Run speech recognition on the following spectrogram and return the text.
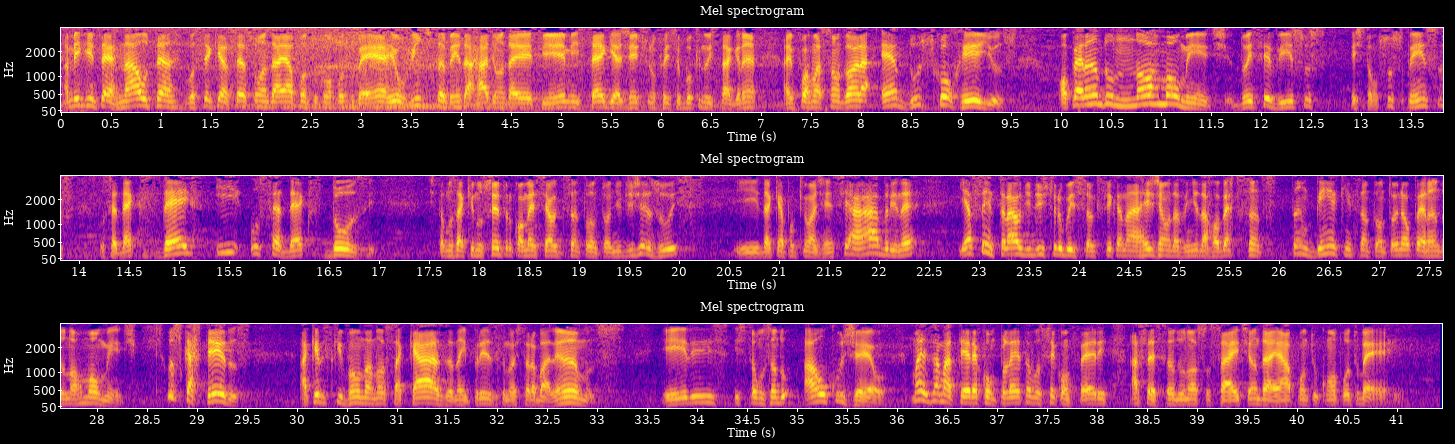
Amigo internauta, você que acessa o andaia.com.br, ouvinte também da Rádio Andaia FM, segue a gente no Facebook e no Instagram. A informação agora é dos Correios. Operando normalmente, dois serviços estão suspensos, o SEDEX 10 e o SEDEX 12. Estamos aqui no Centro Comercial de Santo Antônio de Jesus e daqui a pouquinho a agência abre, né? E a central de distribuição que fica na região da Avenida Roberto Santos, também aqui em Santo Antônio, operando normalmente. Os carteiros Aqueles que vão na nossa casa, na empresa que nós trabalhamos, eles estão usando álcool gel. Mas a matéria completa você confere acessando o nosso site andaiá.com.br.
